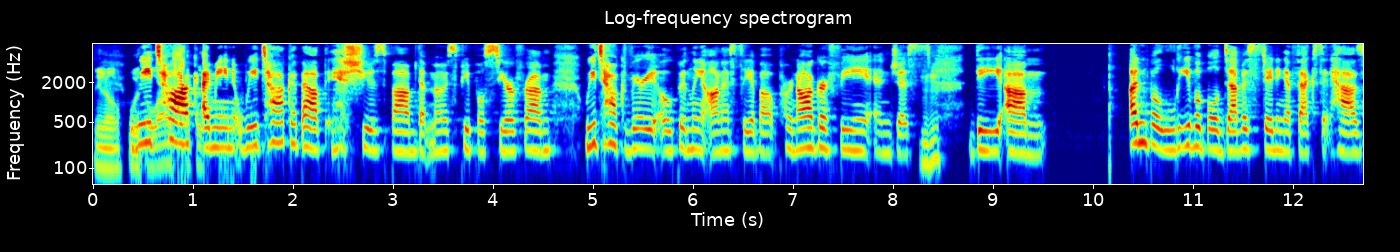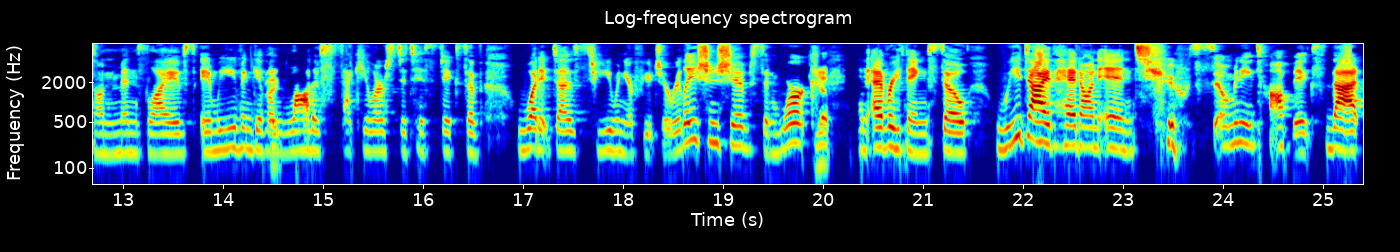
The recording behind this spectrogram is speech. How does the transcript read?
you know we talk i mean we talk about the issues bob that most people steer from we talk very openly honestly about pornography and just mm-hmm. the um unbelievable devastating effects it has on men's lives and we even give right. a lot of secular statistics of what it does to you and your future relationships and work yep. and everything so we dive head on into so many topics that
